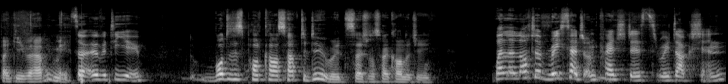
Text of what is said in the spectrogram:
Thank you for having me. So, over to you. What does this podcast have to do with social psychology? Well, a lot of research on prejudice reduction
